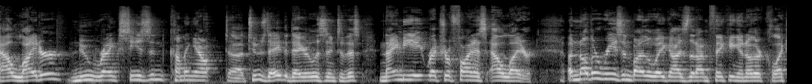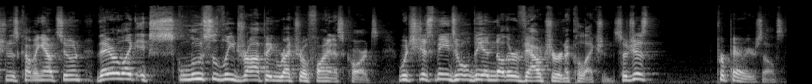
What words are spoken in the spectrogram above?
Al Leiter, new rank season coming out uh, Tuesday, the day you're listening to this. 98 Retro Finest Al Leiter. Another reason, by the way, guys, that I'm thinking another collection is coming out soon. They are like exclusively dropping Retro Finest cards, which just means it will be another voucher in a collection. So just prepare yourselves.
